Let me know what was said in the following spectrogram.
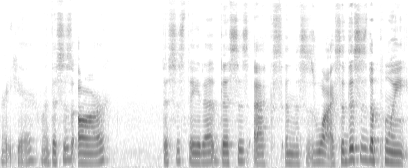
right here. Where this is r, this is theta, this is x, and this is y. So this is the point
